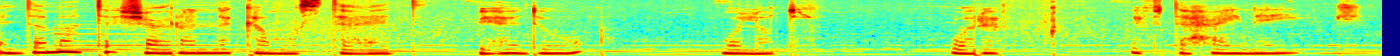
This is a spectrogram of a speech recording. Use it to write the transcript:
عندما تشعر أنك مستعد بهدوء ولطف ورفق افتح عينيك.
